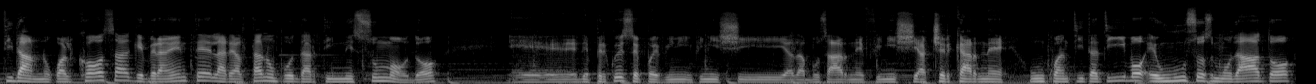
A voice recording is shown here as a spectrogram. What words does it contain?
ti danno qualcosa che veramente la realtà non può darti in nessun modo. E- Ed è per questo che poi fini- finisci ad abusarne, finisci a cercarne un quantitativo e un uso smodato,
